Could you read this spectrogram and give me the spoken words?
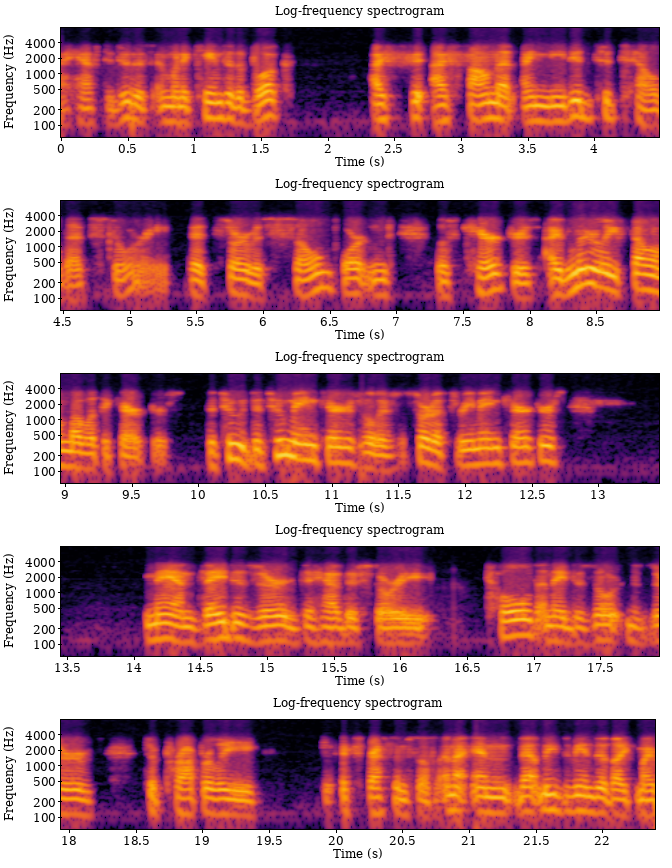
I have to do this. And when it came to the book, I I found that I needed to tell that story. That story was so important. Those characters, I literally fell in love with the characters. The two the two main characters, well, there's sort of three main characters. Man, they deserve to have their story told, and they deserve deserve to properly express themselves. And I, and that leads me into like my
